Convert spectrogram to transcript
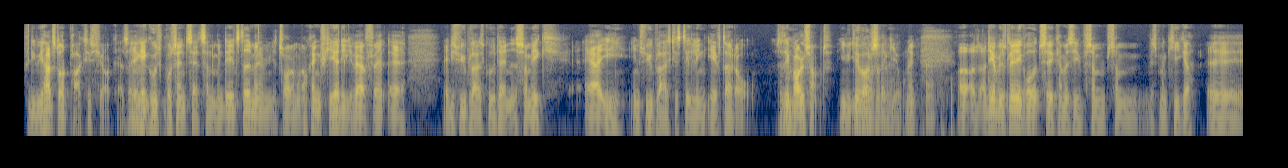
fordi vi har et stort praksischok. Altså, jeg kan mm. ikke huske procentsatserne, men det er et sted mellem, jeg tror omkring en fjerdedel i hvert fald af, af de sygeplejerske uddannede, som ikke er i en sygeplejerske stilling efter et år. Så det er mm. voldsomt i, det er i vores voldsomt, region. Ikke? Ja. Og, og, og det har vi jo slet ikke råd til, kan man sige, som, som hvis man kigger øh,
